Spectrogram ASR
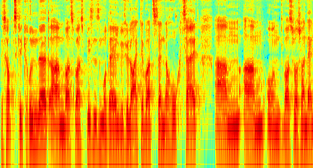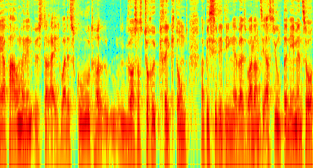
Das habt ihr gegründet. Ähm, was war das Businessmodell? Wie viele Leute wart ihr in der Hochzeit? Ähm, ähm, und was, was waren deine Erfahrungen in Österreich? War das gut? Was hast du zurückgekriegt? Und ein bisschen die Dinge. Weil es war dann mhm. das erste Unternehmen, so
